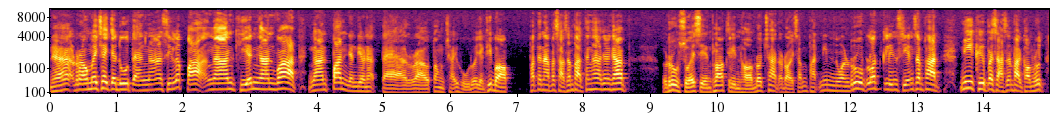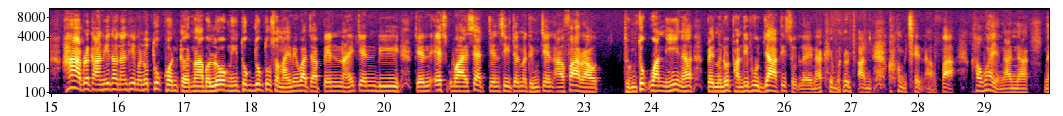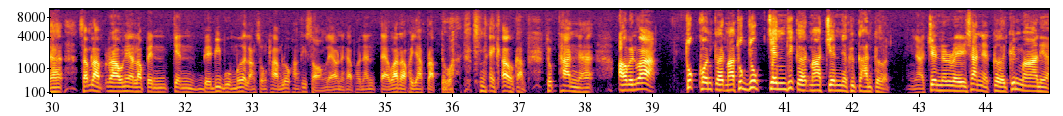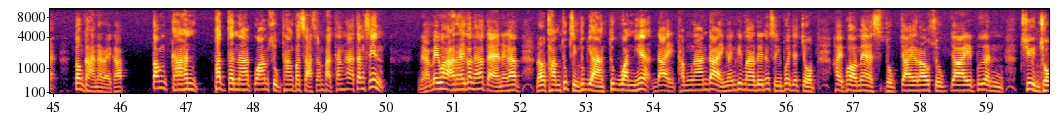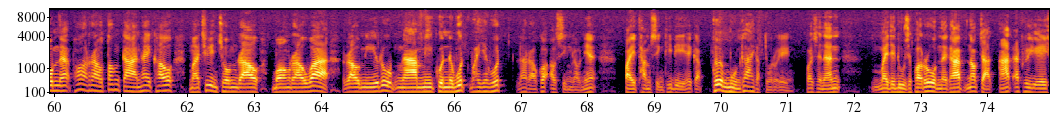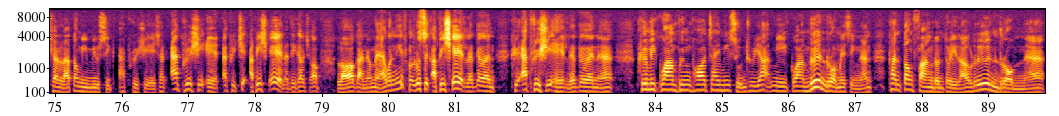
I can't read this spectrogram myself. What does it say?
นะเราไม่ใช่จะดูแต่งานศิลปะงานเขียนงานวาด งานปั้นอย่างเดียวนะ แต่เราต้องใช้หูด้วยอย่างที่บอกพัฒนาประสาทสัมผัสทั้ง 5 ใช่ไหมครับ รูปสวยเสียงเพราะกลิ่นหอมรสชาติอร่อยสัมผัสนิ่มนวลรูปรสกลิ่นเสียงสัมผัส นี่คือประสาทสัมผัสของมนุษย์ 5 ประการนี้เท่านั้นที่มนุษย์ทุกคนเกิดมาบนโลกนี้ทุกยุคทุกสมัยไม่ว่าจะเป็นไหนเจน B เจน X Y Z เจน C จนมาถึงเจนอัลฟาเราถึงทุกวันนี้นะเป็นมนุษย์พันธุ์ที่พูดยากที่สุดเลยนะ คือมนุษย์พันธุ์ของเจนอัลฟาเขาว่าอย่างนั้นนะนะฮะสำหรับเราเนี่ยเราเป็นเจนเบบี้บูมเมอร์หลังสงครามโลกครั้งที่ 2 แล้วนะครับ เพราะฉะนั้นแต่ว่าเราพยายามปรับตัวให้เข้ากับทุกท่านนะฮะ เอาเป็นว่าทุกคนเกิดมาทุกยุคเจนที่เกิดมาเจนเนี่ยคือการเกิดนะเจเนเรชันเนี่ยเกิดขึ้นมาเนี่ยต้องการอะไรครับ ต้องการพัฒนาความสุขทางประสาทสัมผัสทั้ง 5 ทั้งสิ้นนะไม่ว่าอะไรก็แล้วแต่นะครับ เราทำทุกสิ่งทุกอย่างทุกวันนี้ได้ทำงานได้เงินขึ้นมาเรียนหนังสือเพื่อจะจบ ให้พ่อแม่สุขใจเราสุขใจเพื่อนชื่นชมนะเพราะเราต้องการให้เขามาชื่นชมเรามองเราว่าเรามีรูปงามมีคุณวุฒิวัยวุฒิแล้วเราก็เอาสิ่งเหล่านี้ ไปทำสิ่งที่ดีให้กับเพิ่มมูลค่าให้กับตัวเราเอง เพราะฉะนั้นไม่ได้ดูเฉพาะรูปนะครับ นอกจาก art appreciation แล้วต้องมี music appreciation appreciate appreciate appreciate ที่เขาชอบล้อกันนะแหมวันนี้รู้สึก appreciate เหลือเกิน คือ appreciate เหลือเกินนะฮะคือมีความพึงพอใจมีสุนทรียะ มีความรื่นรมในสิ่งนั้น ท่านต้องฟังดนตรีแล้วรื่นรมนะฮะ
